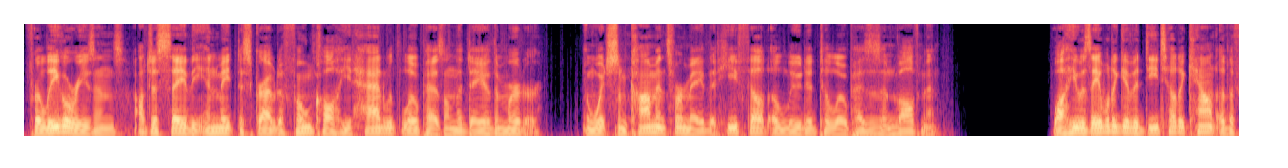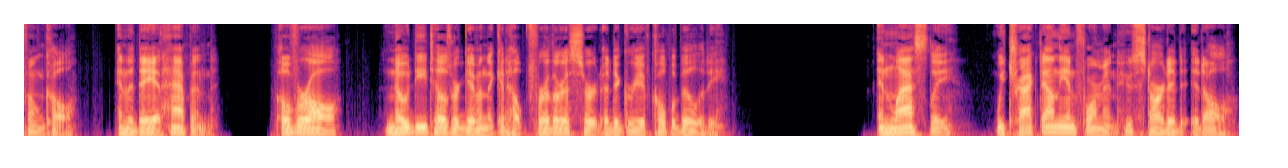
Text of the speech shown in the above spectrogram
For legal reasons, I'll just say the inmate described a phone call he'd had with Lopez on the day of the murder, in which some comments were made that he felt alluded to Lopez's involvement. While he was able to give a detailed account of the phone call and the day it happened, overall, no details were given that could help further assert a degree of culpability. And lastly, we tracked down the informant who started it all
